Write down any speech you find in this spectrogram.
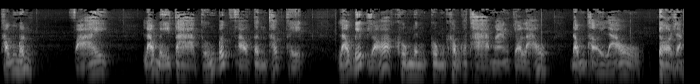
thông minh. Phải, lão bị ta cưỡng bức vào tình thất thiệt. Lão biết rõ khung ninh cung không có tha mạng cho lão. Đồng thời lão cho rằng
